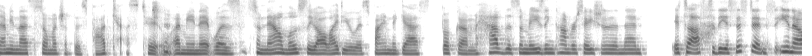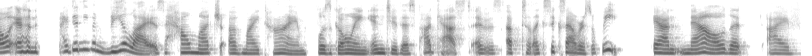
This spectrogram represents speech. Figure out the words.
I mean, that's so much of this podcast too. I mean, it was so now mostly all I do is find the guests, book them, have this amazing conversation, and then it's off to the assistants, you know, and I didn't even realize how much of my time was going into this podcast. It was up to like six hours a week. And now that I've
